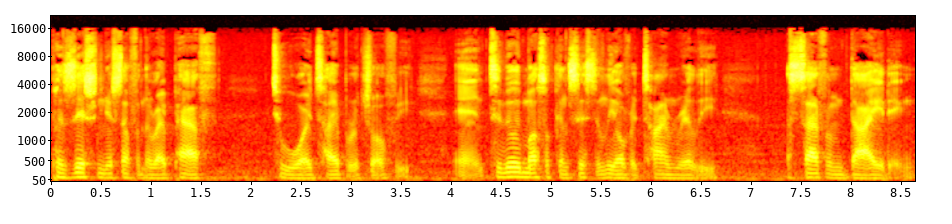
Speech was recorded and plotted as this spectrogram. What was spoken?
position yourself in the right path towards hypertrophy. And to build muscle consistently over time, really, aside from dieting,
